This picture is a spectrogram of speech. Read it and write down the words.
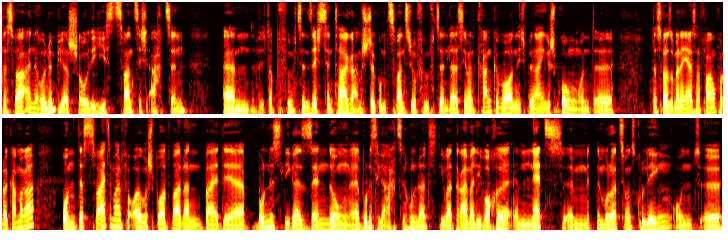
Das war eine Olympiashow, die hieß 2018. Ähm, ich glaube 15, 16 Tage am Stück um 20.15 Uhr. Da ist jemand krank geworden, ich bin eingesprungen und äh, das war so meine erste Erfahrung vor der Kamera. Und das zweite Mal für Eurosport war dann bei der Bundesliga-Sendung äh, Bundesliga 1800. Die war dreimal die Woche im Netz ähm, mit einem Moderationskollegen und äh,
